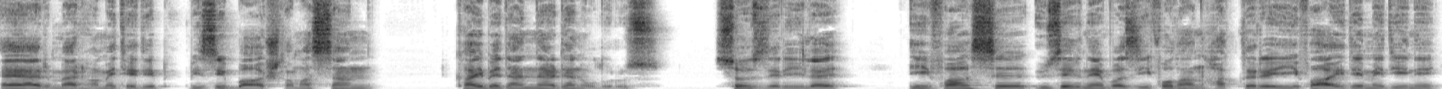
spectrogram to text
Eğer merhamet edip bizi bağışlamazsan, kaybedenlerden oluruz. Sözleriyle, ifası üzerine vazif olan hakları ifa edemediğini,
